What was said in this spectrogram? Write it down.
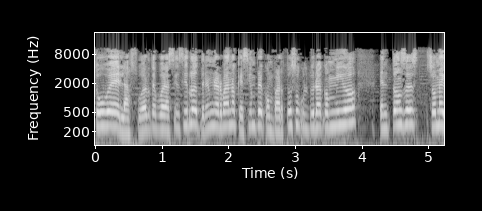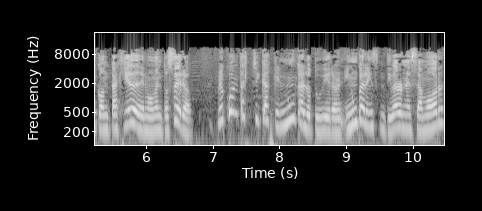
tuve la suerte, por así decirlo, de tener un hermano que siempre compartió su cultura conmigo, entonces yo me contagié desde el momento cero. Pero cuántas chicas que nunca lo tuvieron y nunca le incentivaron ese amor,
